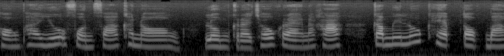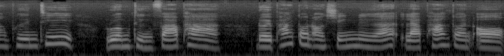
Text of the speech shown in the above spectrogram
ของพายุฝนฟ้าขนอง ลมกระโชกแรงนะคะ กับมีลูกเห็บตกบางพื้นที่รวมถึงฟ้าผ่า โดยภาคตอนออกเฉียงเหนือและภาคตอนออก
